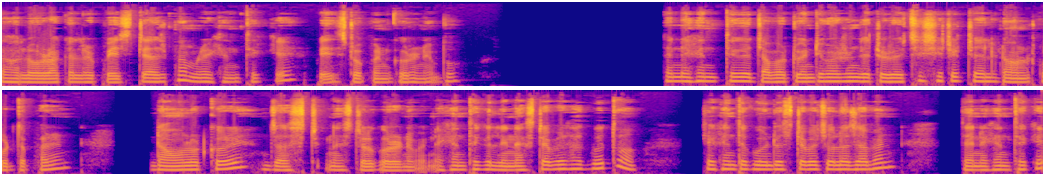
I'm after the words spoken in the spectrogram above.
তাহলে ওরাকেলের পেজটি আসবে, আমরা এখান থেকে পেজটা ওপেন করে নেব। দেন এখান থেকে জাভা টোয়েন্টি ভার্সন যেটা রয়েছে, সেটি চাইলে ডাউনলোড করতে পারেন। ডাউনলোড করে জাস্ট ইনস্টল করে নেবেন। এখান থেকে লিনাক্স ট্যাবে থাকবে তো? সেখান থেকে উইন্ডোজ ট্যাবে চলে যাবেন। দেন এখান থেকে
